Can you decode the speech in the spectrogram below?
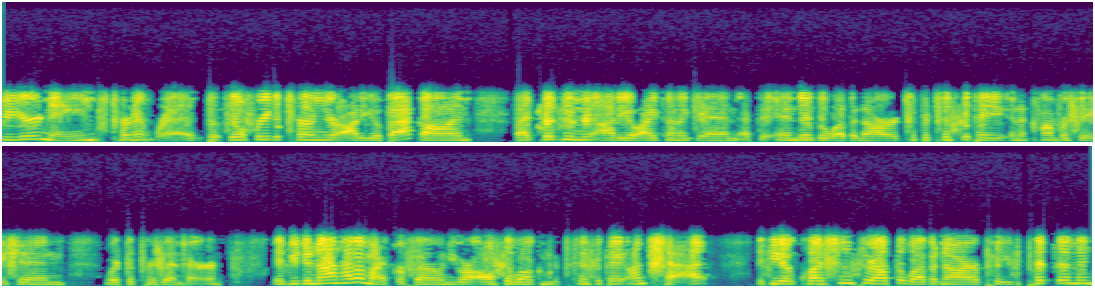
to your name to turn it red, but feel free to turn your audio back on by clicking the audio icon again at the end of the webinar to participate in a conversation with the presenter. If you do not have a microphone, you are also welcome to participate on chat. If you have questions throughout the webinar, please put them in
